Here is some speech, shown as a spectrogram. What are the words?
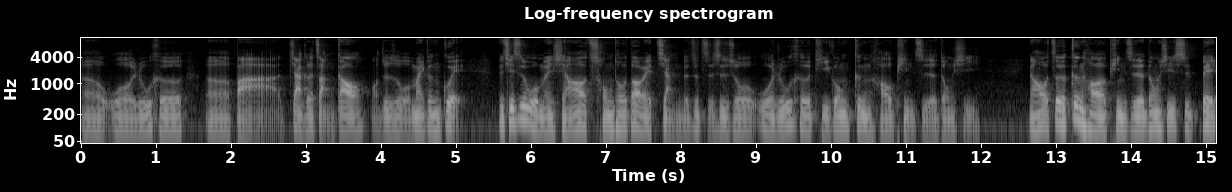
呃我如何呃把价格涨高哦，就是说我卖更贵。其实我们想要从头到尾讲的，就只是说我如何提供更好品质的东西然后这个更好的品质的东西是被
